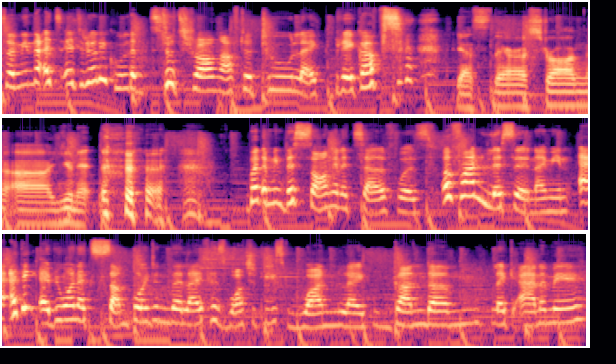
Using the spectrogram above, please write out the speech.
So I mean, that it's it's really cool that it stood strong after two like breakups. yes, they're a strong uh, unit. But I mean, this song in itself was a fun listen. I mean, I, I think everyone at some point in their life has watched at least one like Gundam like anime.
